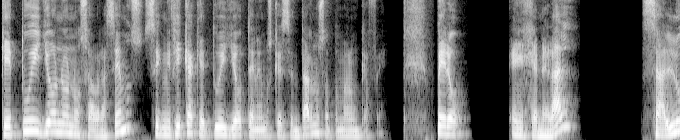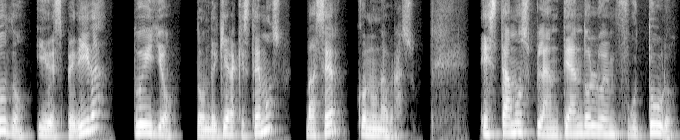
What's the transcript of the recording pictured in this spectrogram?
que tú y yo no nos abracemos, significa que tú y yo tenemos que sentarnos a tomar un café. Pero, en general, saludo y despedida, tú y yo, donde quiera que estemos, va a ser con un abrazo. Estamos planteándolo en futuro.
